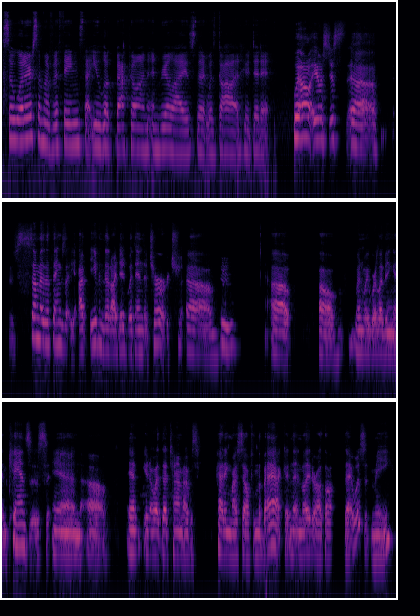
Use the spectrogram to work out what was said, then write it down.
So, what are some of the things that you look back on and realize that it was God who did it? Well, it was just uh, some of the things that I, even that I did within the church. Uh, mm. uh, when we were living in Kansas, and uh, and you know, at that time I was patting myself on the back, and then later I thought that wasn't me.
